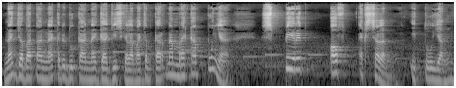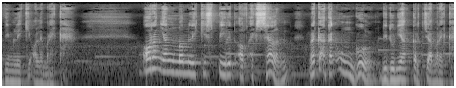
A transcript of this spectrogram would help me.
naik jabatan, naik kedudukan, naik gaji segala macam karena mereka punya spirit of excellence itu yang dimiliki oleh mereka. Orang yang memiliki spirit of excellence, mereka akan unggul di dunia kerja mereka,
